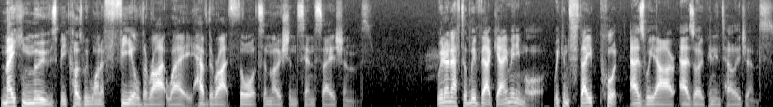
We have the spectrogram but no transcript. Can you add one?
Making moves because we want to feel the right way, have the right thoughts, emotions, sensations. We don't have to live that game anymore. We can stay put as we are as open intelligence.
